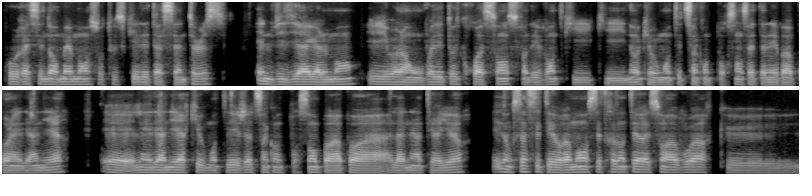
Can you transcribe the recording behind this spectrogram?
progresse énormément sur tout ce qui est data centers Nvidia également. Et voilà, on voit des taux de croissance, enfin des ventes qui, qui, ont augmenté de 50% cette année par rapport à l'année dernière. L'année dernière qui a augmenté déjà de 50% par rapport à, l'année antérieure. Et donc ça, c'était vraiment, c'est très intéressant à voir que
